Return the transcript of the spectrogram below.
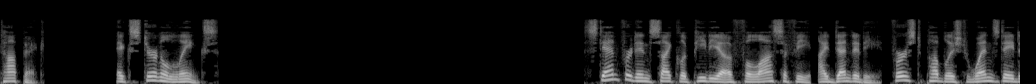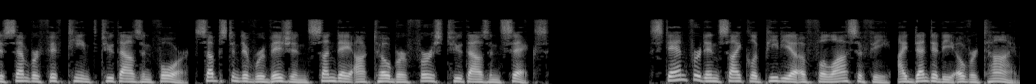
Topic External links Stanford Encyclopedia of Philosophy, Identity, first published Wednesday, December 15, 2004, substantive revision Sunday, October 1, 2006. Stanford Encyclopedia of Philosophy, Identity over Time.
